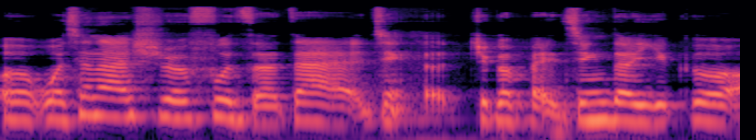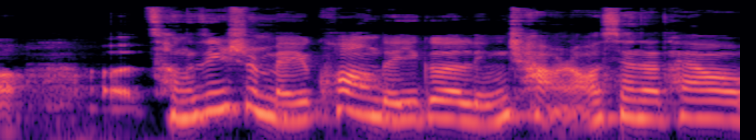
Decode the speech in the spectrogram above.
呃，我现在是负责在京这个北京的一个。呃，曾经是煤矿的一个林场，然后现在它要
